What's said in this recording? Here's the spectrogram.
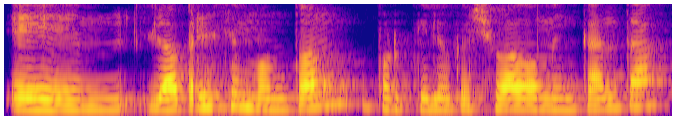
Em, lo aprecio un montón porque lo que yo hago me encanta.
